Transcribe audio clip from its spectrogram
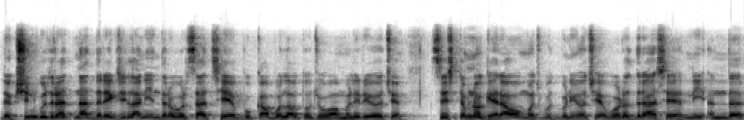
દક્ષિણ ગુજરાતના દરેક જિલ્લાની અંદર વરસાદ છે ભૂકા બોલાવતો જોવા મળી રહ્યો છે. સિસ્ટમનો ઘેરાવો મજબૂત બન્યો છે. વડોદરા શહેરની અંદર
